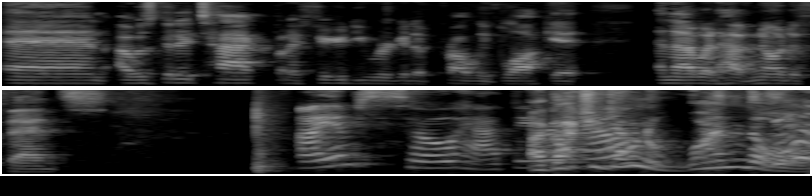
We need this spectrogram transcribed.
and I was going to attack, but I figured you were going to probably block it, and I would have no defense. I am so happy. I right got you down to one though. Yeah,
